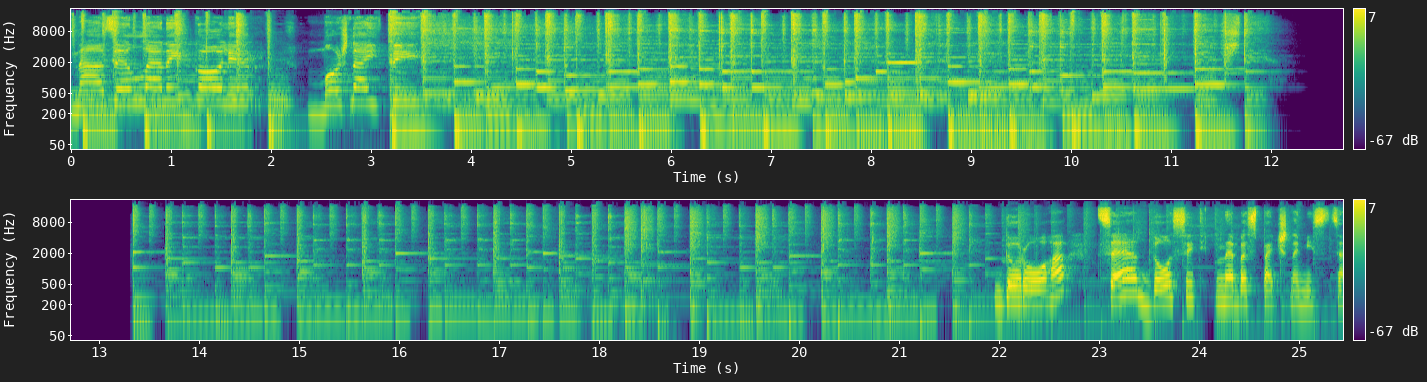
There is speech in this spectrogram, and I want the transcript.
на зелений колір можна йти. Дорога це досить небезпечне місце.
